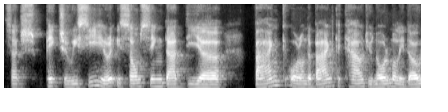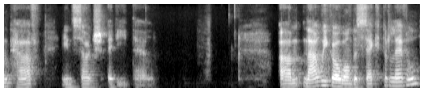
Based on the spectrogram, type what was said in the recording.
such picture we see here is something that the uh, bank or on the bank account you normally don't have in such a detail. Um, now we go on the sector level,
